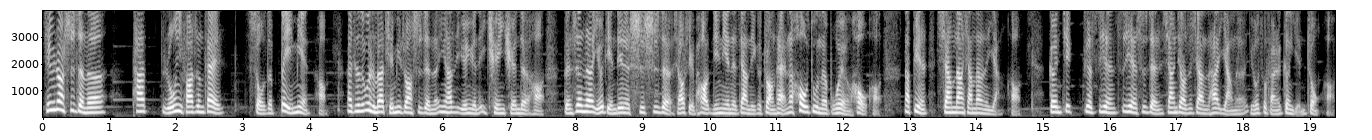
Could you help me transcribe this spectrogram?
前臂状湿疹呢，它容易发生在手的背面，哈。那就是为什么要前臂状湿疹呢？因为它是圆圆的一圈一圈的哈，本身呢有点点的湿湿的小水泡黏黏的这样的一个状态，那厚度呢不会很厚哈，那病人相当相当的痒哈，跟这这之前之前的湿疹相较之下呢，它痒呢有的时候反而更严重哈，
